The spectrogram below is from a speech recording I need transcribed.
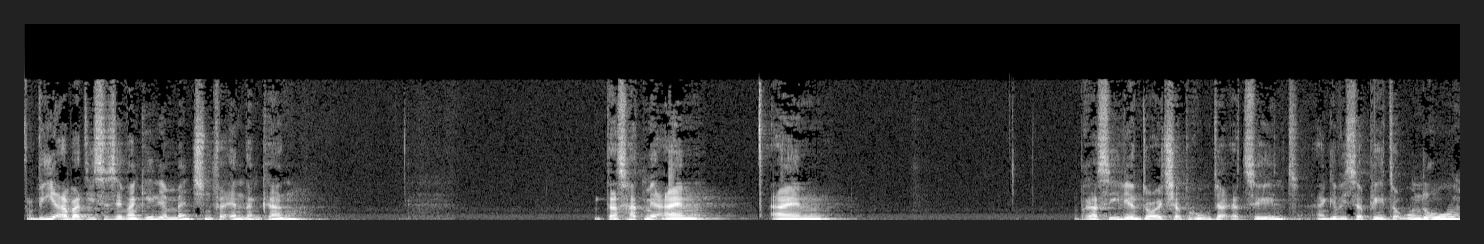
wie aber dieses Evangelium Menschen verändern kann, das hat mir ein, ein Brasilien deutscher Bruder erzählt, ein gewisser Peter Unruh,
